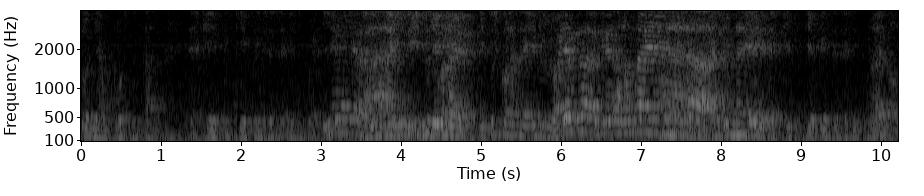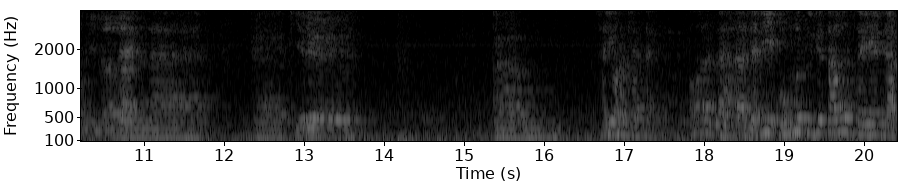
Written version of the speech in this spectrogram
penonton yang post tentang SKPK Princess Elizabeth Ya ya. Ah, itu itu sekolah di- itu sekolah saya dulu. Oh ya ke? Kira alumni Ah, alumni SKPK. SKPK Princess Elizabeth Alhamdulillah. dan uh, uh, kira um, saya orang Kelantan. oh orang Ah, Kelantan. jadi umur tujuh tahun saya dah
